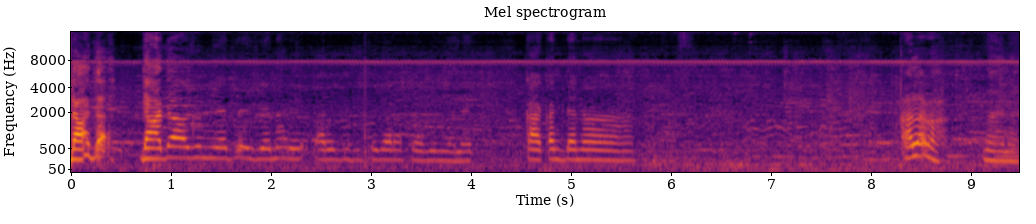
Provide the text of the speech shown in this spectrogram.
दादा दादा अजून येत येणार आहे. कारण की तिथे जरा प्रॉब्लेम झाला आहे काकांना त्यांना आला का? नाही नाही.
